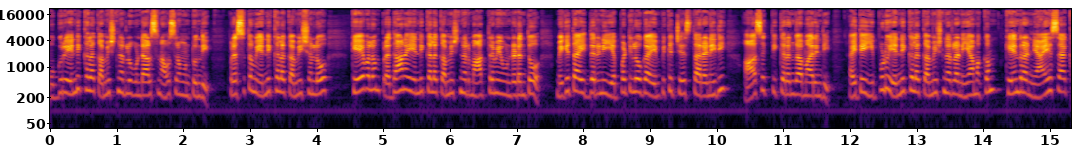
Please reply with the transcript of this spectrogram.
ముగ్గురు ఎన్నికల కమిషనర్లు ఉండాల్సిన అవసరం ఉంటుంది. ప్రస్తుతం ఎన్నికల కమిషన్లో కేవలం ప్రధాన ఎన్నికల కమిషనర్ మాత్రమే ఉండడంతో మిగతా ఇద్దరిని ఎప్పటిలోగా ఎంపిక చేస్తారనేది ఆసక్తికరంగా మారింది. అయితే ఇప్పుడు ఎన్నికల కమిషనర్ల నియామకం కేంద్ర న్యాయశాఖ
